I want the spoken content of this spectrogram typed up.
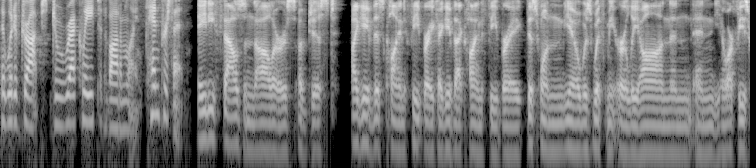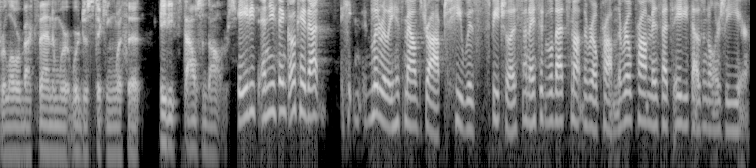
that would have dropped directly to the bottom line 10%. $80,000 of just, I gave this client a fee break. I gave that client a fee break. This one, you know, was with me early on and, and, you know, our fees were lower back then and we're, we're just sticking with it. $80,000. 80, and you think, okay, that, he, literally his mouth dropped. He was speechless. And I said, well, that's not the real problem. The real problem is that's $80,000 a year.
